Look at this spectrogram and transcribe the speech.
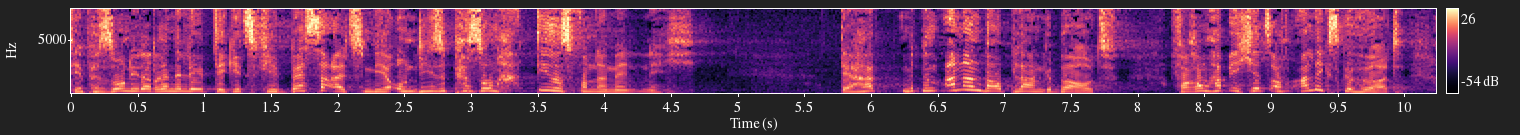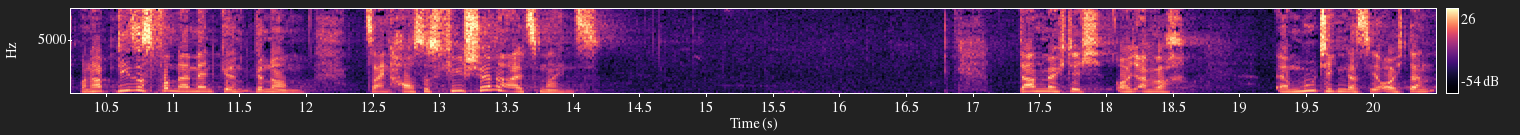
Der Person, die da drinnen lebt, der geht's viel besser als mir. Und diese Person hat dieses Fundament nicht. Der hat mit einem anderen Bauplan gebaut. Warum habe ich jetzt auf Alex gehört und habe dieses Fundament ge genommen? Sein Haus ist viel schöner als meins. Dann möchte ich euch einfach ermutigen, dass ihr euch dann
